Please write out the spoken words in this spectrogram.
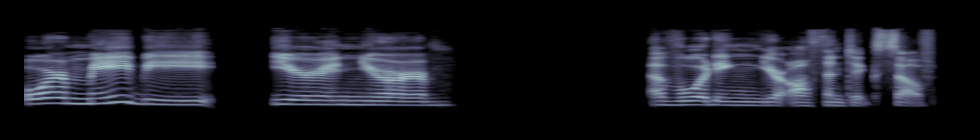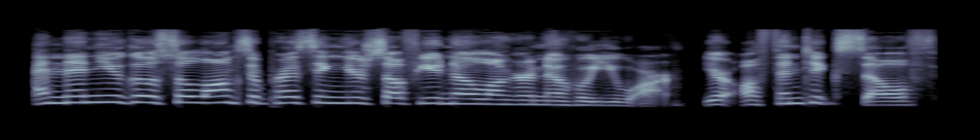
Or maybe you're in your avoiding your authentic self. And then you go so long suppressing yourself, you no longer know who you are. Your authentic self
